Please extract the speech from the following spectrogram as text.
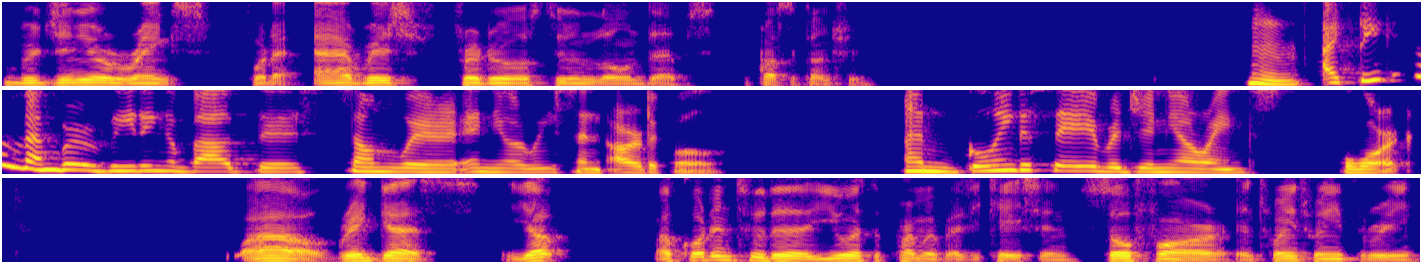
Virginia ranks for the average federal student loan debts across the country? Hmm. I think I remember reading about this somewhere in your recent article. I'm going to say Virginia ranks fourth. Wow, great guess. Yep. According to the U.S. Department of Education, so far in 2023,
